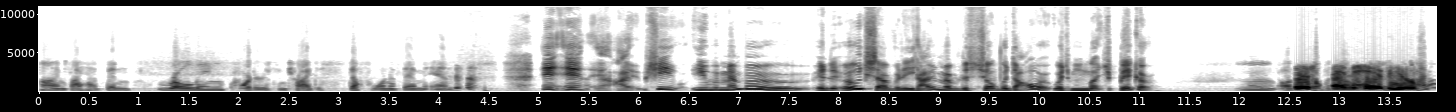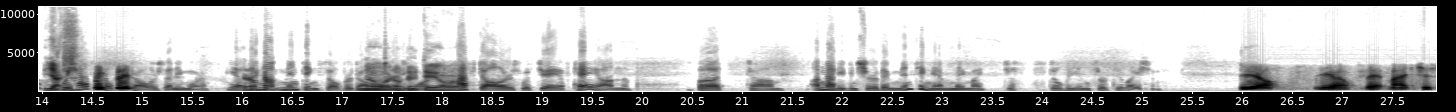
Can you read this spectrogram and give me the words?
times I have been rolling quarters and tried to stuff one of them in. And, and I see. You remember in the early seventies? I remember the silver dollar was much bigger. Mm, oh, Yes, and heavier. I don't Yes. think we have silver big. dollars anymore. Yeah, they're don't not minting silver dollars No, I don't anymore. think they They're half dollars with JFK on them, but um, I'm not even sure they're minting them. They might just still be in circulation. Yeah, yeah, that might just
